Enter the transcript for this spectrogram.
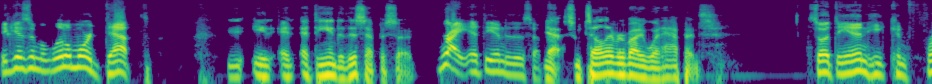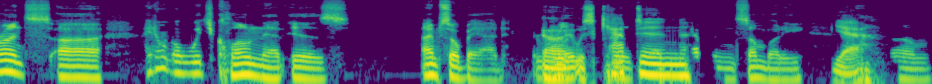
It gives him a little more depth. It- it- at, at the end of this episode. Right at the end of this episode. Yeah. So tell everybody what happens. So at the end, he confronts. uh I don't know which clone that is. I'm so bad. I Uh, it was Captain. Captain somebody. Yeah. Um,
